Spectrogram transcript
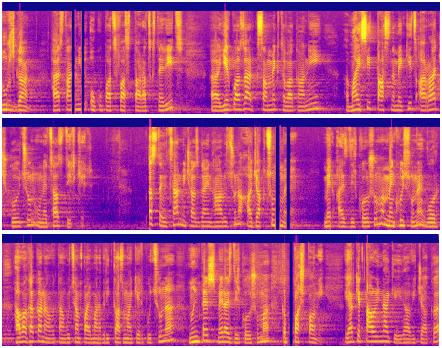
դուրս գան Հայաստանի օկուպացված տարածքներից 2021 թվականի մայիսի 11-ից առաջ գոյություն ունեցած դիրքեր։ Ըստ էության միջազգային հանրությունը աջակցում է մեր այս դիրքորոշումը մենք հույս ունենք, որ հավաքական անվտանգության պայմանագրի կազմակերպությունը նույնպես մեր այս դիրքորոշումը կպաշտպանի։ Իհարկե տարօրինակ է իրավիճակը,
